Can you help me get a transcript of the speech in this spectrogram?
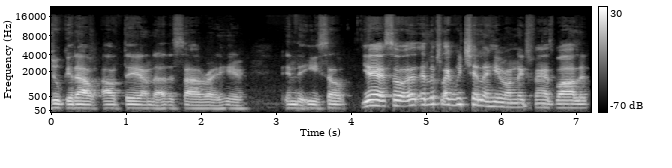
duke it out out there on the other side right here in the East. So yeah, so it, it looks like we're chilling here on Knicks fans balling.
